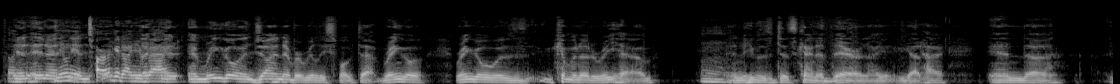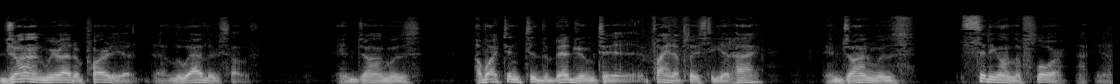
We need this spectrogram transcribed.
fucking, you don't need a target on your back. And, and Ringo and John never really smoked up. Ringo Ringo was coming out of rehab, Hmm. and he was just kind of there, and I got high. And uh, John, we were at a party at uh, Lou Adler's house, and John was. I walked into the bedroom to find a place to get high, and John was sitting on the floor, uh, you know,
